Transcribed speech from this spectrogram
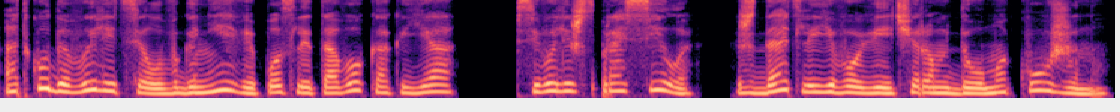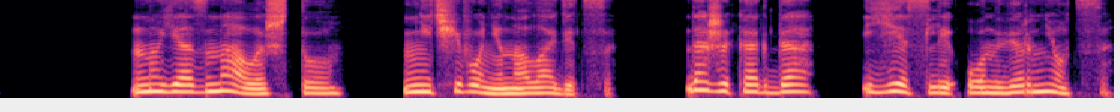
откуда вылетел в гневе после того, как я всего лишь спросила, ждать ли его вечером дома к ужину. Но я знала, что ничего не наладится, даже когда если он вернется.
